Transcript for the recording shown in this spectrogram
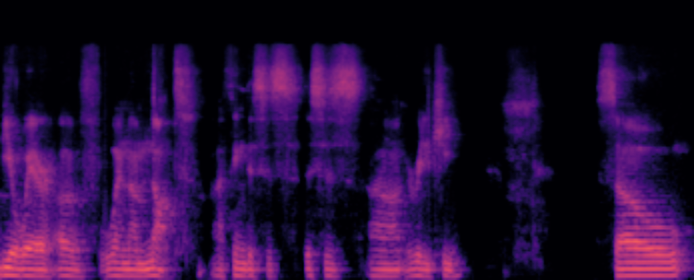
be aware of when I'm not. I think this is this is uh, really key. So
